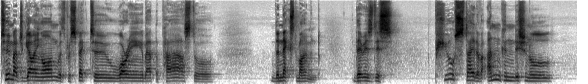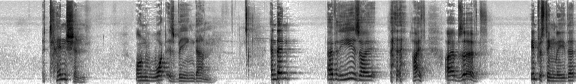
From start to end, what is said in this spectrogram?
too much going on with respect to worrying about the past or the next moment. There is this pure state of unconditional attention on what is being done. And then over the years, I, I, I observed, interestingly, that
